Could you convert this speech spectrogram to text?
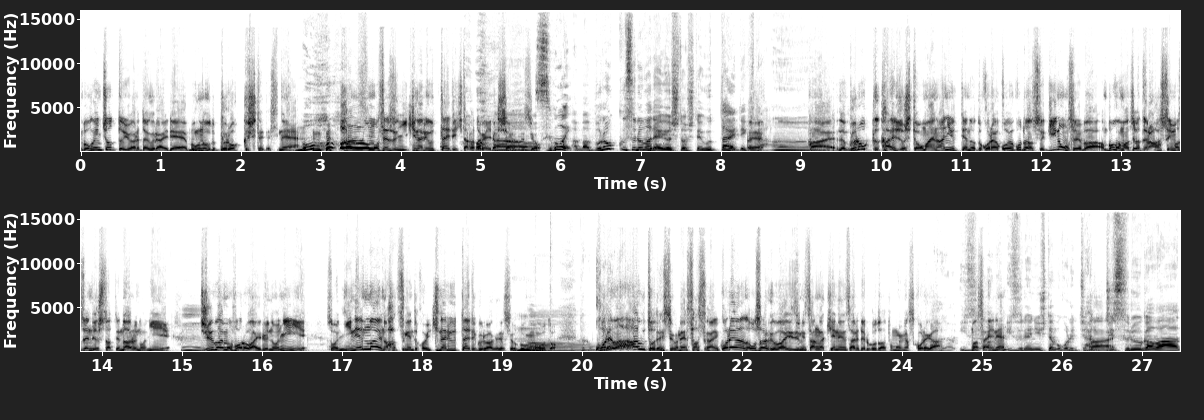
僕にちょっと言われたぐらいで僕のことブロックしてですね、反論もせずにいきなり訴えてきた方がいらっしゃるんですよ。すごい。まあ、ブロックするまではよしとして訴えてきた、ええ、はい、ブロック解除してお前何言ってんだと。これはこういうことだって議論すれば僕が間違ってる。あすいませんでしたってなるのに、うん、10倍もフォロワーいるのにその2年前の発言とかをいきなり訴えてくるわけですよ、僕のこと。これはアウトですよね、さすがに。これはおそらく上泉さんが懸念されてることだと思います、これが。まさにね。いずれにしても、これ、ジャッジする側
